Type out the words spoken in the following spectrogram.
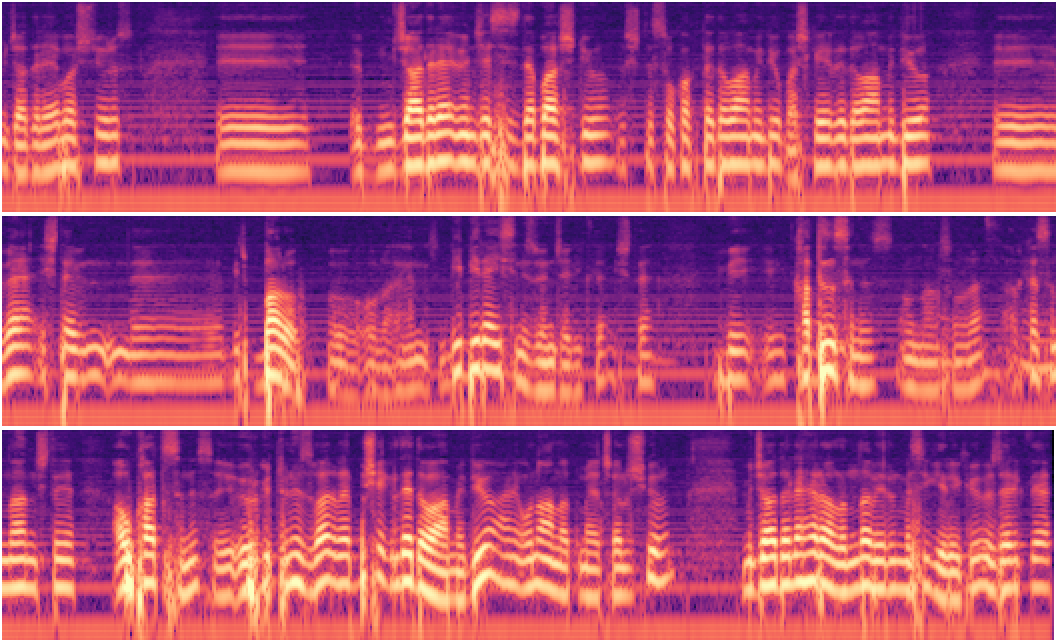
mücadeleye başlıyoruz. Ee, mücadele önce sizde başlıyor. İşte sokakta devam ediyor, başka yerde devam ediyor. Ee, ve işte e, bir baro olan yani bir bireysiniz öncelikle. İşte bir e, kadınsınız ondan sonra. Arkasından işte avukatsınız, e, örgütünüz var ve bu şekilde devam ediyor. Hani onu anlatmaya çalışıyorum. Mücadele her alanda verilmesi gerekiyor. Özellikle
